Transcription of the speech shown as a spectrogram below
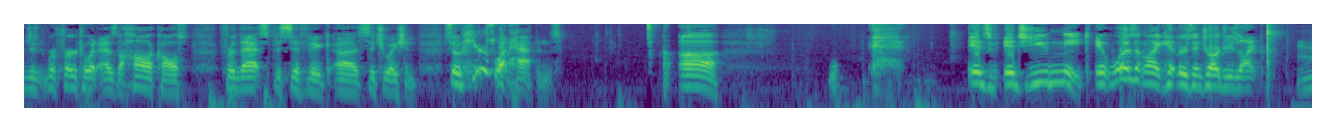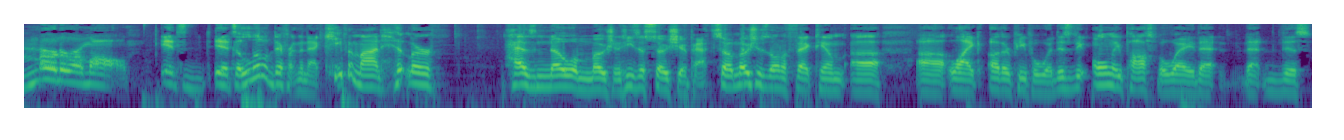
just refer to it as the Holocaust for that specific uh, situation. So here's what happens. Uh, it's it's unique. It wasn't like Hitler's in charge. He's like murder them all it's it's a little different than that. Keep in mind, Hitler has no emotions. He's a sociopath, so emotions don't affect him uh, uh, like other people would. This is the only possible way that that this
